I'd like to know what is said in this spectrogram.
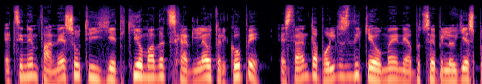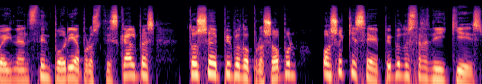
Έτσι είναι εμφανές ότι η ηγετική ομάδα της Χαριλάου Τρικούπη αισθάνεται απολύτως δικαιωμένη από τις επιλογές που έγιναν στην πορεία προς τις κάλπες τόσο σε επίπεδο προσώπων όσο και σε επίπεδο στρατηγικής.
